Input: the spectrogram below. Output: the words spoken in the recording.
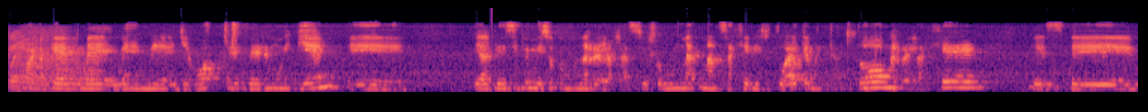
Bueno, que me, me, me llevó a ver muy bien. Eh, y al principio me hizo como una relajación, como un masaje virtual que me encantó, me relajé. Este,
